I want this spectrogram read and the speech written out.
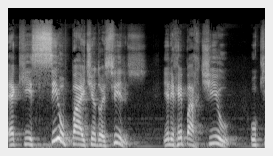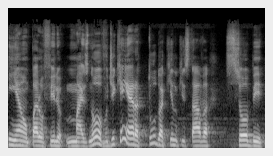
é que se o pai tinha dois filhos e ele repartiu o quinhão para o filho mais novo, de quem era tudo aquilo que estava sob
